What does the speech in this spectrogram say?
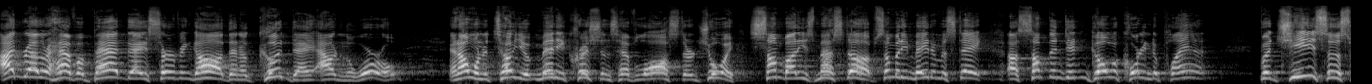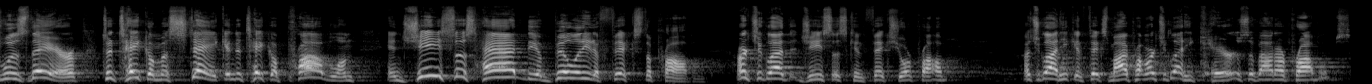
I'd rather have a bad day serving God than a good day out in the world. And I want to tell you, many Christians have lost their joy. Somebody's messed up. Somebody made a mistake. Uh, something didn't go according to plan. But Jesus was there to take a mistake and to take a problem, and Jesus had the ability to fix the problem. Aren't you glad that Jesus can fix your problem? Aren't you glad he can fix my problem? Aren't you glad he cares about our problems?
